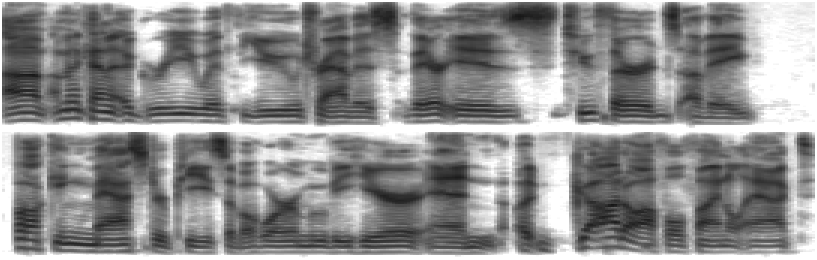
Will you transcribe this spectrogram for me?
Um, I'm going to kind of agree with you, Travis. There is two thirds of a fucking masterpiece of a horror movie here and a god awful final act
